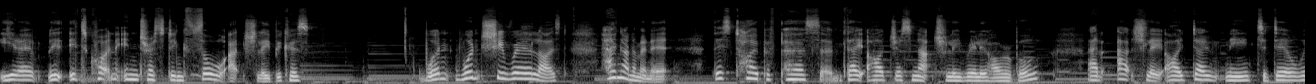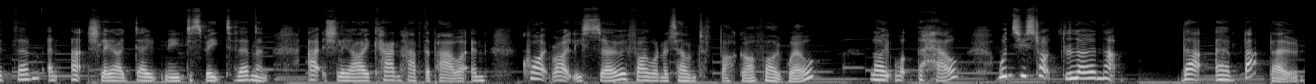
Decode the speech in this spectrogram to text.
you know, it, it's quite an interesting thought actually because when, once she realised, hang on a minute, this type of person, they are just naturally really horrible. And actually, I don't need to deal with them. And actually, I don't need to speak to them. And actually, I can have the power. And quite rightly so. If I want to tell them to fuck off, I will. Like, what the hell? Once you start to learn that, that uh, backbone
